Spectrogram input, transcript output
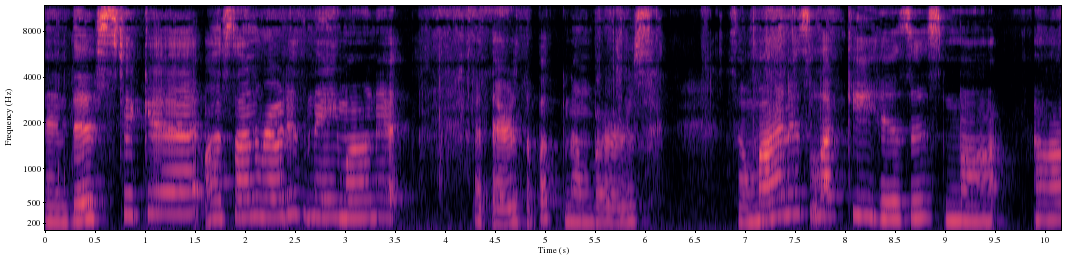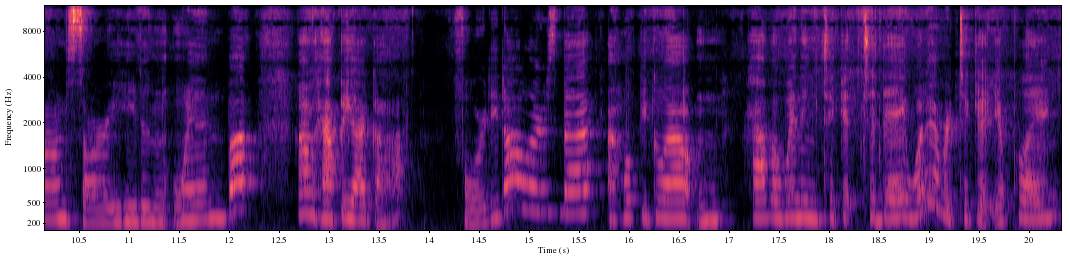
And this ticket, my son wrote his name on it. But there's the book numbers. So mine is lucky, his is not. I'm sorry he didn't win, but I'm happy I got $40 back. I hope you go out and have a winning ticket today, whatever ticket you're playing,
